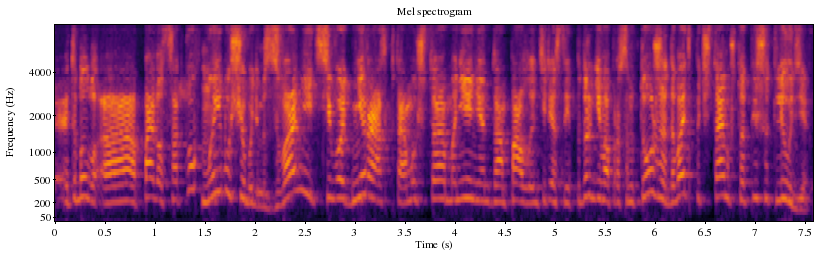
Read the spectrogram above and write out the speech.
Это был а, Павел Садков. Мы ему еще будем звонить сегодня не раз, потому что мнение там Павла интересно и по другим вопросам тоже. Давайте почитаем, что пишут люди.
